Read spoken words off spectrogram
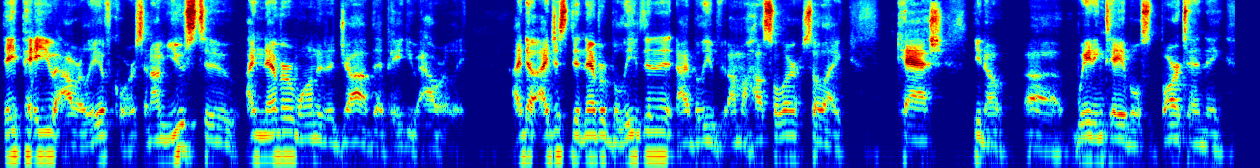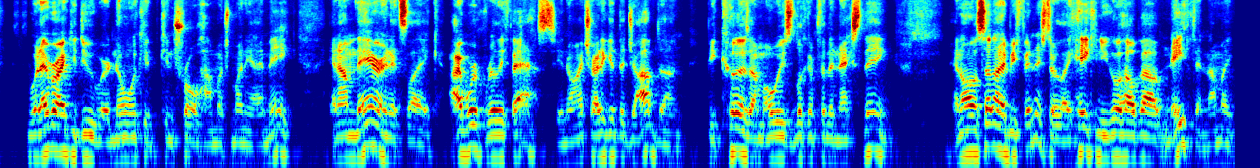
they pay you hourly of course and i'm used to i never wanted a job that paid you hourly. I know i just did never believed in it. I believe i'm a hustler so like cash you know, uh, waiting tables, bartending, whatever I could do where no one could control how much money I make. And I'm there and it's like I work really fast. You know, I try to get the job done because I'm always looking for the next thing. And all of a sudden I'd be finished. They're like, hey, can you go help out Nathan? I'm like,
